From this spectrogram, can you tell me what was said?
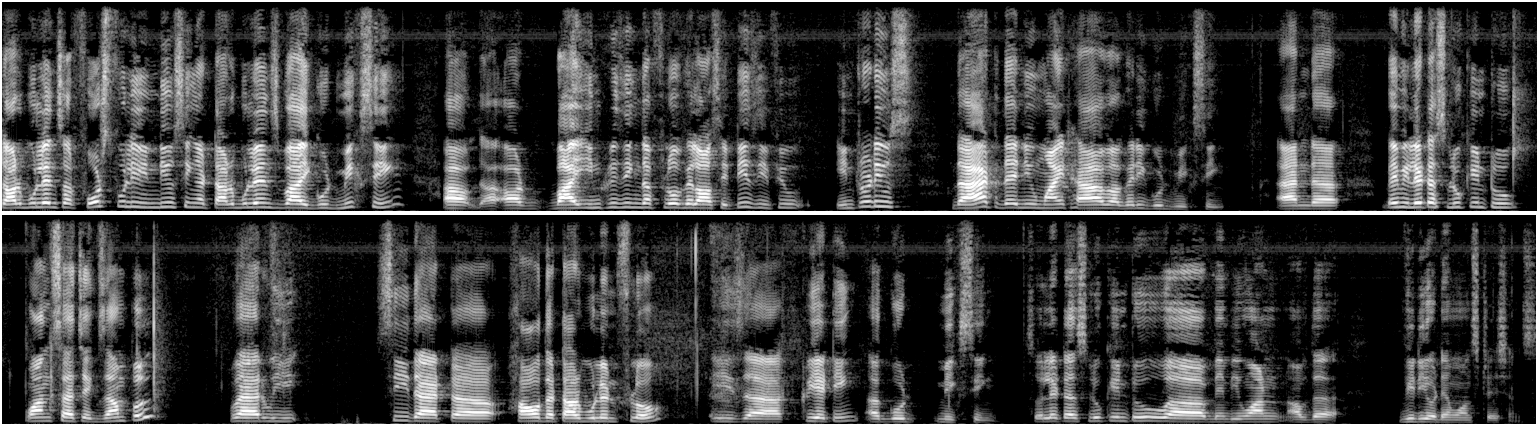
turbulence or forcefully inducing a turbulence by good mixing uh, or by increasing the flow velocities if you introduce that then you might have a very good mixing and uh, maybe let us look into one such example where we see that uh, how the turbulent flow is uh, creating a good mixing. So let us look into uh, maybe one of the video demonstrations.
